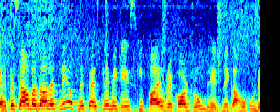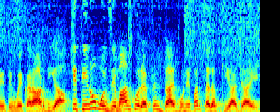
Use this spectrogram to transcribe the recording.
एहतसाब अदालत ने अपने फैसले में केस की फ़ाइल रिकॉर्ड रूम भेजने का हुक्म देते हुए करार दिया की तीनों मुलजिमान को रेफरेंस दायर होने पर तलब किया जाए।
